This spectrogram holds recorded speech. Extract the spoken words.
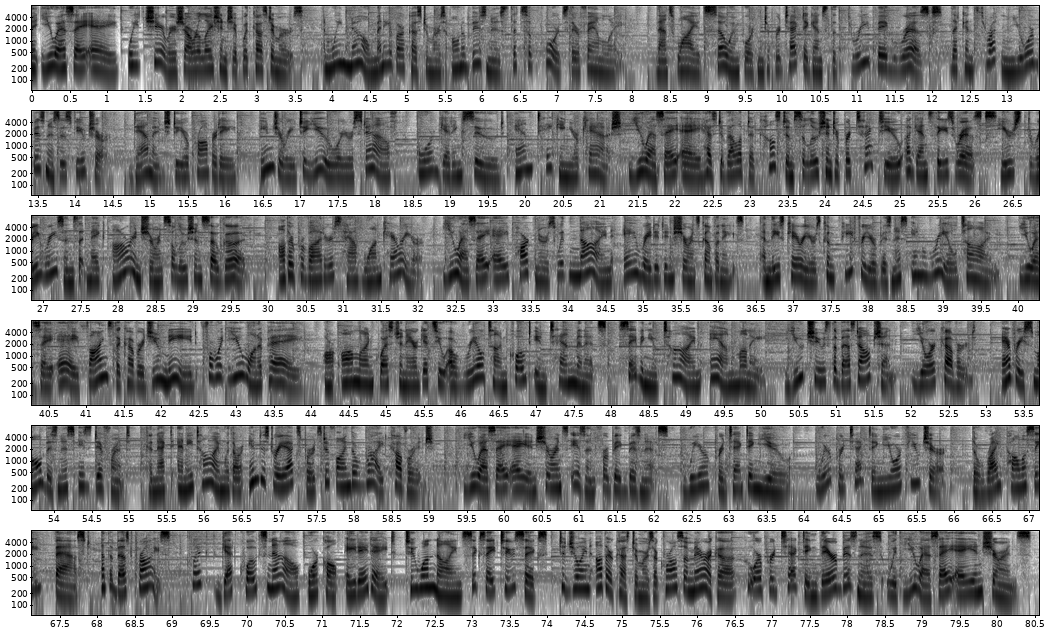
At USAA, we cherish our relationship with customers, and we know many of our customers own a business that supports their family. That's why it's so important to protect against the three big risks that can threaten your business's future damage to your property, injury to you or your staff, or getting sued and taking your cash. USAA has developed a custom solution to protect you against these risks. Here's three reasons that make our insurance solution so good. Other providers have one carrier. USAA partners with nine A rated insurance companies, and these carriers compete for your business in real time. USAA finds the coverage you need for what you want to pay. Our online questionnaire gets you a real time quote in 10 minutes, saving you time and money. You choose the best option. You're covered. Every small business is different. Connect anytime with our industry experts to find the right coverage. USAA insurance isn't for big business. We're protecting you. We're protecting your future. The right policy, fast, at the best price. Click Get Quotes Now or call 888 219 6826 to join other customers across America who are protecting their business with USAA Insurance.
